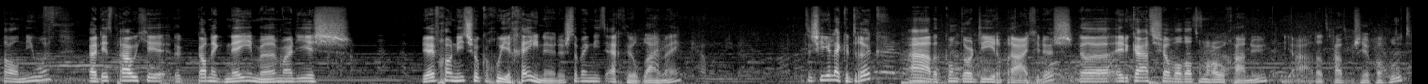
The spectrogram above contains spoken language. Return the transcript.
Vooral nieuwe. Dit vrouwtje kan ik nemen, maar die is... Die heeft gewoon niet zulke goede genen. Dus daar ben ik niet echt heel blij mee. Is hier lekker druk. Ah, dat komt door het dierenpraatje dus. De educatie zal wel wat omhoog gaan nu. Ja, dat gaat op zich wel goed.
